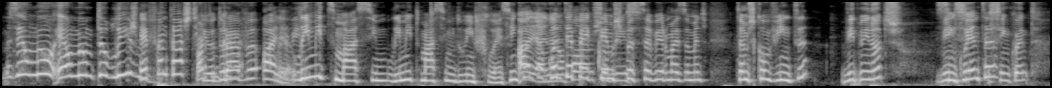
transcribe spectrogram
Mas é o meu, é o meu metabolismo. É fantástico, eu adorava. Olha, limite máximo, limite máximo do influencing. Quanto, Ai, quanto tempo é que temos sobre para isso. saber mais ou menos? Estamos com 20? 20 minutos? 50? 50?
